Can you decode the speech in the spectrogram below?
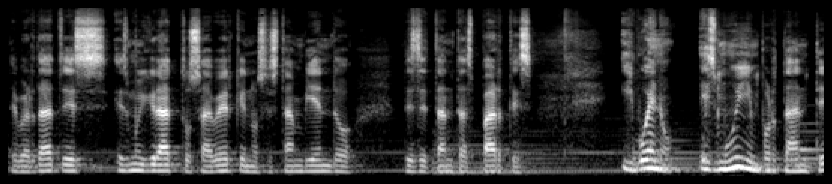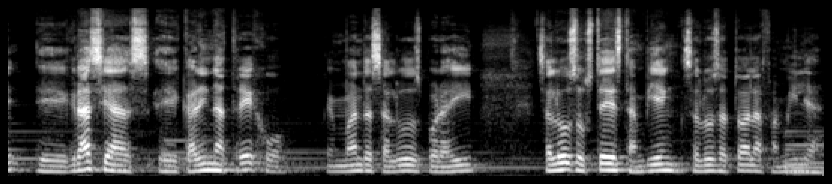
De verdad es, es muy grato saber que nos están viendo desde tantas partes. Y bueno, es muy importante. Eh, gracias, eh, Karina Trejo, que me manda saludos por ahí. Saludos a ustedes también, saludos a toda la familia.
